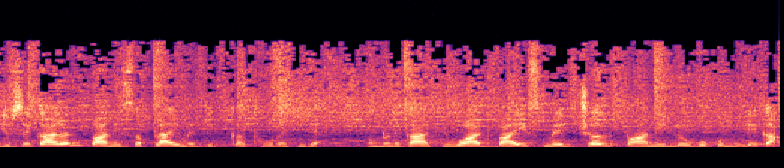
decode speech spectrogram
जिसके कारण पानी सप्लाई में दिक्कत हो रही है। उन्होंने कहा कि वार्ड 22 में जल्द पानी लोगों को मिलेगा।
